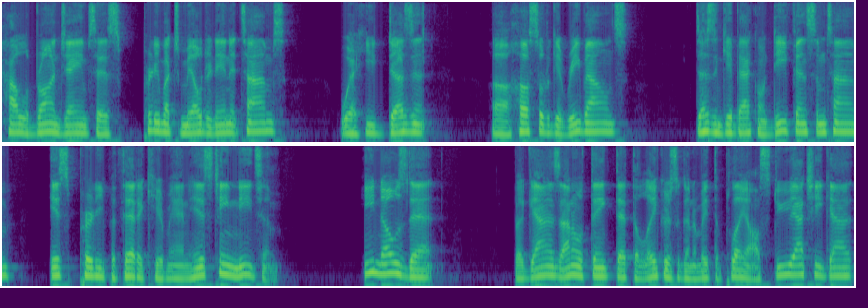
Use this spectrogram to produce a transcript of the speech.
how LeBron James has pretty much melded in at times where he doesn't uh, hustle to get rebounds, doesn't get back on defense sometime. It's pretty pathetic here, man. His team needs him. He knows that. But guys, I don't think that the Lakers are going to make the playoffs. Do you actually guys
